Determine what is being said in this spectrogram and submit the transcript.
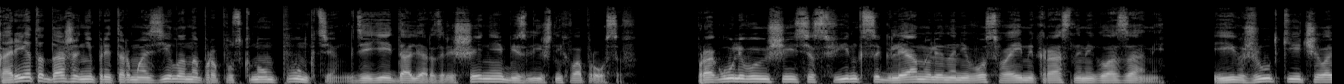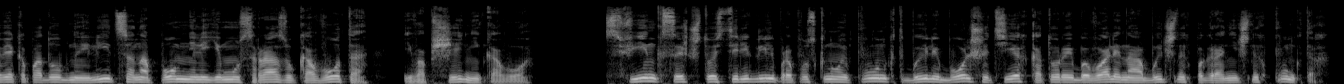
Карета даже не притормозила на пропускном пункте, где ей дали разрешение без лишних вопросов. Прогуливающиеся сфинксы глянули на него своими красными глазами, и их жуткие человекоподобные лица напомнили ему сразу кого-то и вообще никого. Сфинксы, что стерегли пропускной пункт, были больше тех, которые бывали на обычных пограничных пунктах,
